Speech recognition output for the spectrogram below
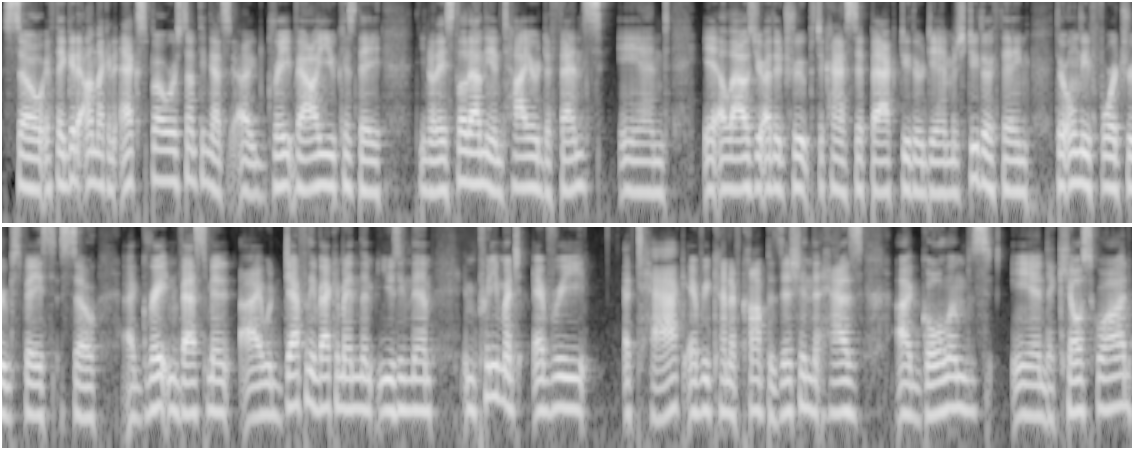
So if they get it on like an expo or something, that's a great value because they, you know, they slow down the entire defense and it allows your other troops to kind of sit back, do their damage, do their thing. They're only four troop space, so a great investment. I would definitely recommend them using them in pretty much every attack, every kind of composition that has uh, golems and a kill squad.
